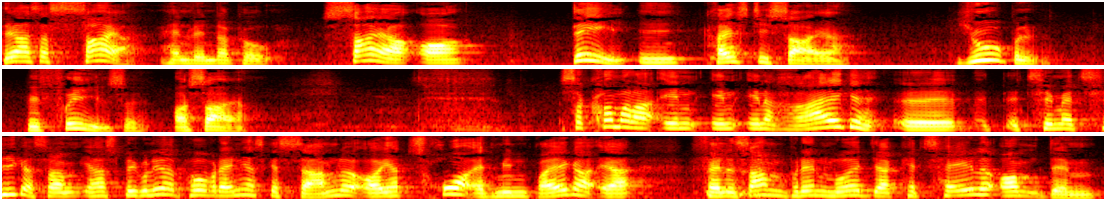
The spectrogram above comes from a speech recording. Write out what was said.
Det er altså sejr, han venter på. Sejr og del i Kristi sejr. Jubel, befrielse og sejr. så kommer der en, en, en række øh, tematikker, som jeg har spekuleret på, hvordan jeg skal samle, og jeg tror, at mine brækker er faldet sammen på den måde, at jeg kan tale om dem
